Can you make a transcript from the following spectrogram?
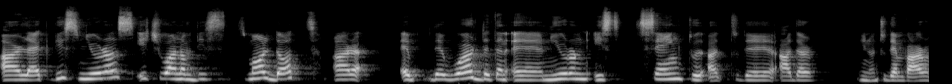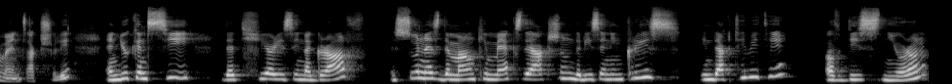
are like these neurons. Each one of these small dots are a, the word that an, a neuron is saying to uh, to the other you know to the environment actually, and you can see that here is in a graph. As soon as the monkey makes the action, there is an increase in the activity of this neuron.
